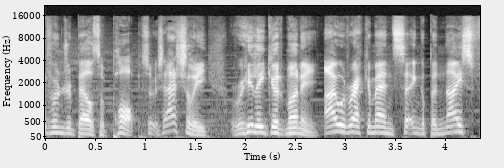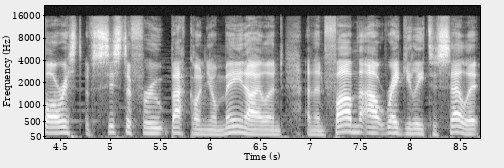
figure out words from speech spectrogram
500 bells a pop, so it's actually really good money. I would recommend setting up a nice forest of Sister Fruit back on your main island, and then farm that out regularly to sell it,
